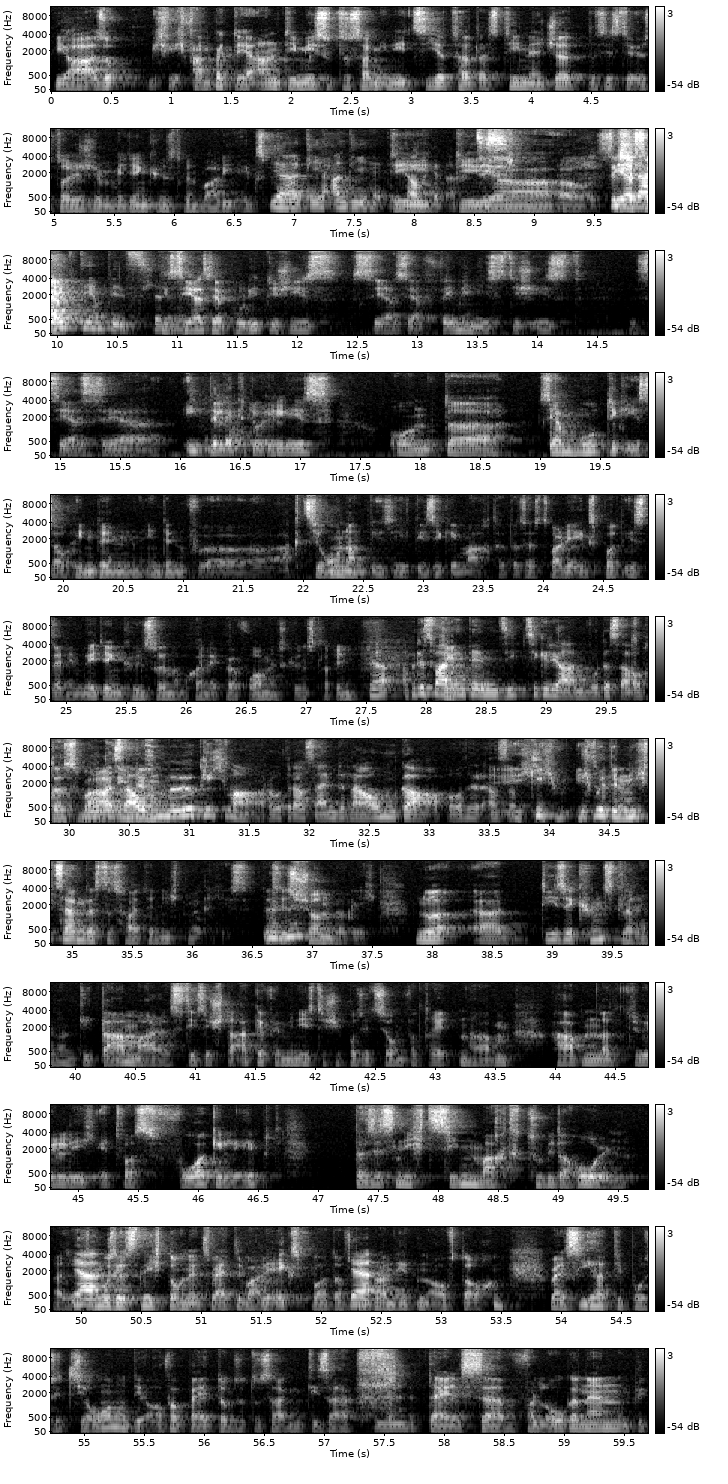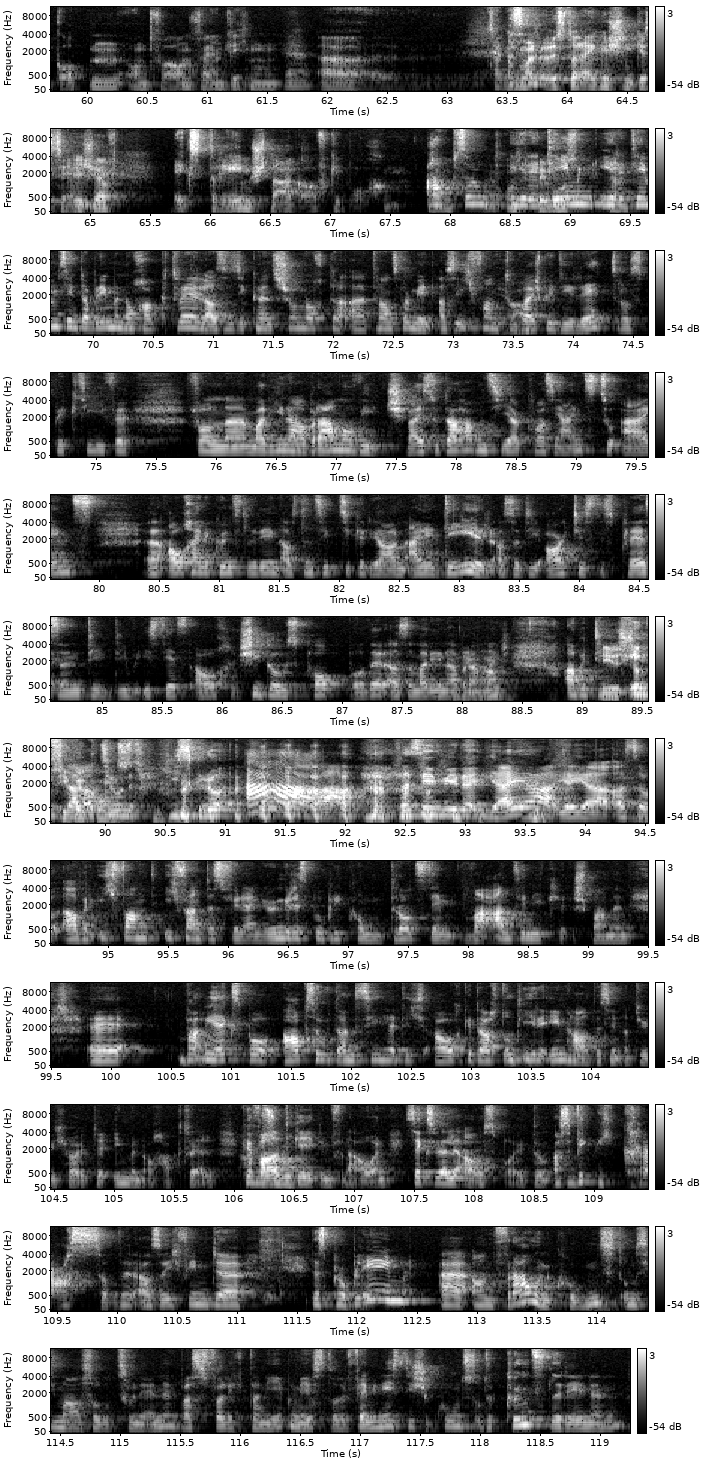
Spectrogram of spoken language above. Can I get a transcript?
Ja, also ich, ich fange bei der an, die mich sozusagen initiiert hat als Teenager. Das ist die österreichische Medienkünstlerin Wally Export. Ja, die, an die hätte die, ich auch gedacht. Die, äh, sehr, sehr, die, ein bisschen, die sehr, sehr politisch ist, sehr, sehr feministisch ist, sehr, sehr intellektuell ist und äh, sehr mutig ist auch in den, in den äh, Aktionen, die sie, die sie gemacht hat. Das heißt, Wally Export ist eine Medienkünstlerin, aber auch eine Performance-Künstlerin. Ja, aber das war die, in den 70er Jahren, wo das auch, das wo das auch den, möglich war oder als einen Raum gab. Oder also ich, ich, ich würde nicht sagen, dass das heute nicht möglich ist. Das mhm. ist schon möglich. Nur äh, diese Künstlerinnen, die damals diese starke feministische Position vertreten haben, haben natürlich etwas vorgelebt, dass es nicht Sinn macht zu wiederholen. Also ja. es muss jetzt nicht noch eine zweite Wale Export auf ja. dem Planeten auftauchen, weil sie hat die Position und die Aufarbeitung sozusagen dieser mhm. teils äh, verlogenen, bigotten und frauenfeindlichen, ja. äh, sage ich also mal, österreichischen Gesellschaft extrem stark aufgebrochen. Absolut. Ihre, Themen, ihre ja. Themen sind aber immer noch aktuell, also Sie können es schon noch tra äh, transformieren. Also ich fand ja. zum Beispiel die Retrospektive von äh, Marina Abramovic, weißt du, da haben Sie ja quasi eins zu eins äh, auch eine Künstlerin aus den 70er Jahren, eine der, also die Artist is Present, die, die ist jetzt auch She Goes Pop, oder? Also Marina Abramovic. Ja. Aber die, die Installation, die ist groß. Ah, da sind wir, ja, ja, ja, ja. Also, aber ich fand, ich fand das für ein jüngeres Publikum trotzdem wahnsinnig spannend. Äh, Bali Expo, absolut an sie hätte ich auch gedacht. Und ihre Inhalte sind natürlich heute immer noch aktuell. Gewalt absolut. gegen Frauen, sexuelle Ausbeutung. Also wirklich krass, oder? Also ich finde, das Problem äh, an Frauenkunst, um sie mal so zu nennen, was völlig daneben ist, oder feministische Kunst oder Künstlerinnen,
